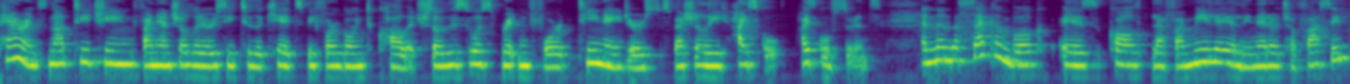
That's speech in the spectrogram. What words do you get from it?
parents not teaching financial literacy to the kids before going to college. So this was written for teenagers, especially high school, high school students. And then the second book is called La Familia y el Dinero Hecho Fácil,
